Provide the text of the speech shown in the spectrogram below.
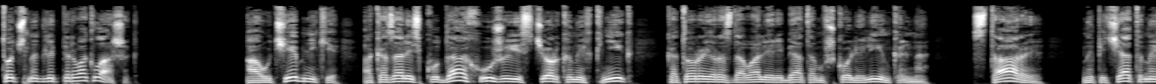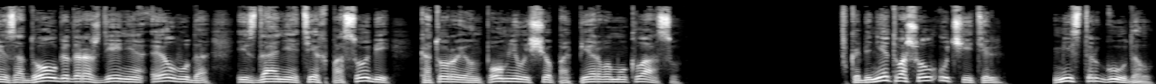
Точно для первоклашек. А учебники оказались куда хуже исчерканных книг, которые раздавали ребятам в школе Линкольна. Старые, напечатанные задолго до рождения Элвуда издания тех пособий, которые он помнил еще по первому классу. В кабинет вошел учитель, мистер Гудал,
